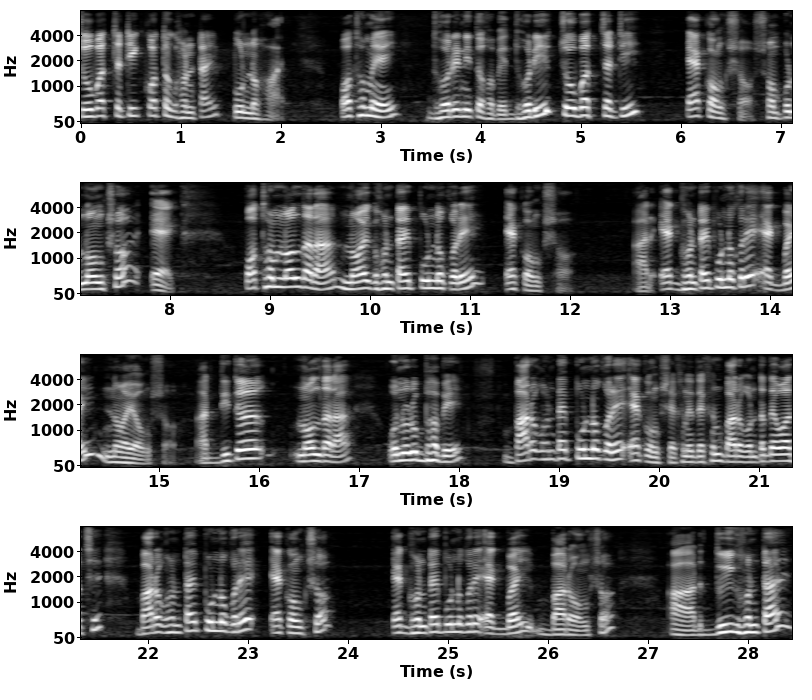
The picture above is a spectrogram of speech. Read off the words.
চৌবাচ্চাটি কত ঘন্টায় পূর্ণ হয়? প্রথমেই ধরে নিতে হবে ধরি চৌবাচ্চাটি এক অংশ, সম্পূর্ণ অংশ এক। প্রথম নল দ্বারা নয় ঘন্টায় পূর্ণ করে এক অংশ আর এক ঘন্টায় পূর্ণ করে এক বাই নয় অংশ। আর দ্বিতীয় নল দ্বারা অনুরূপভাবে বারো ঘন্টায় পূর্ণ করে এক অংশ। এখানে দেখেন বারো ঘণ্টা দেওয়া আছে। বারো ঘন্টায় পূর্ণ করে এক অংশ, এক ঘন্টায় পূর্ণ করে এক বাই বারো অংশ আর দুই ঘন্টায়,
